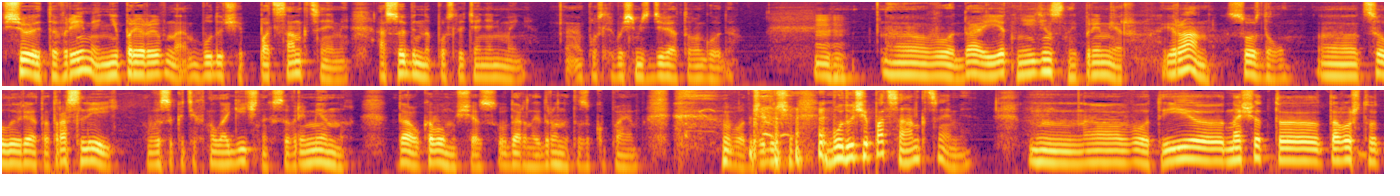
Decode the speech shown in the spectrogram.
все это время непрерывно, будучи под санкциями, особенно после Тяньаньмэнь, э, после 89 года. Угу. Вот, да, и это не единственный пример. Иран создал целый ряд отраслей высокотехнологичных, современных. Да, у кого мы сейчас ударные дроны-то закупаем? Вот, будучи, будучи под санкциями. А, вот. И э, насчет э, того, что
